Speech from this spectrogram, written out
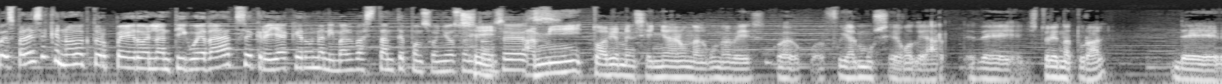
Pues parece que no, doctor, pero en la antigüedad se creía que era un animal bastante ponzoñoso, Sí, entonces... a mí todavía me enseñaron alguna vez, fu- fu- fui al Museo de Arte, de Historia Natural, de,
